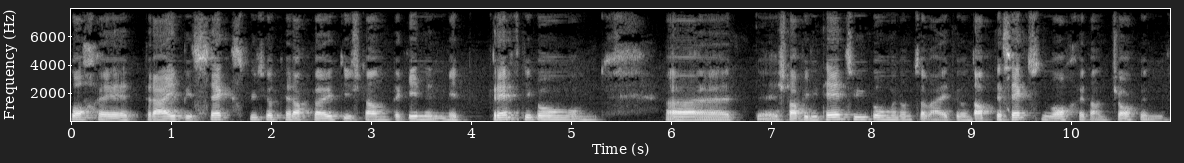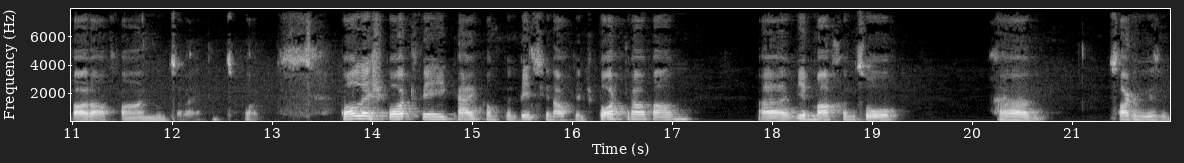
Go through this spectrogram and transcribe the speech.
Woche drei bis sechs physiotherapeutisch dann beginnen mit Kräftigung und äh, Stabilitätsübungen und so weiter und ab der sechsten Woche dann Joggen, Fahrradfahren und so weiter und so fort. Volle Sportfähigkeit kommt ein bisschen auf den Sportraum an. Äh, wir machen so äh, sagen wir,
